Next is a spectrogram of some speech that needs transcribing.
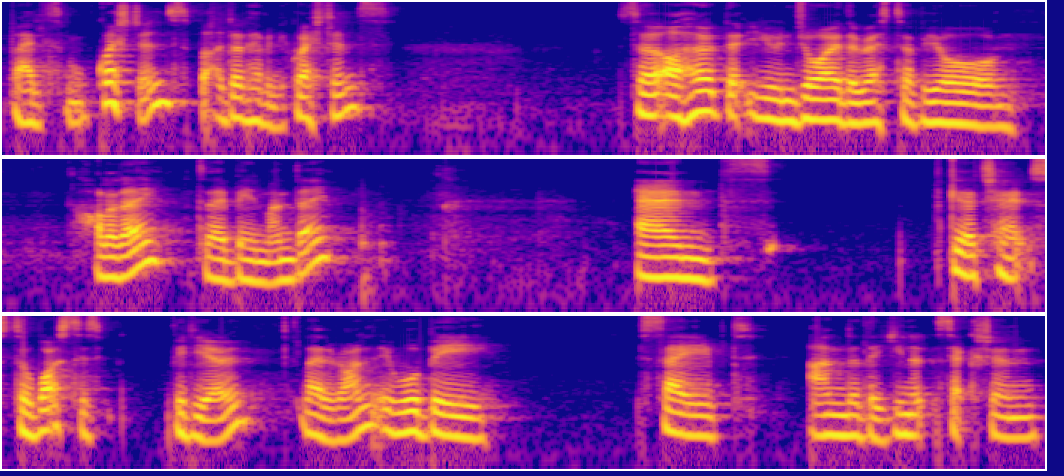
If I had some questions, but I don't have any questions. So I hope that you enjoy the rest of your holiday, today being Monday. And get a chance to watch this video later on, it will be saved under the unit section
